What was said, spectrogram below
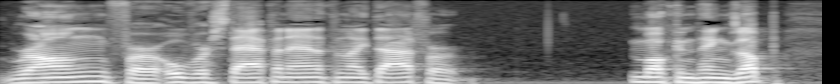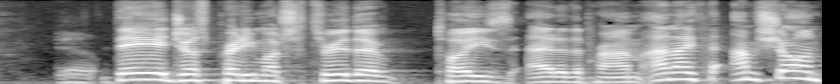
wrong, for overstepping anything like that, for mucking things up. Yeah. They just pretty much threw the toys out of the pram. And I th- I'm Sean.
